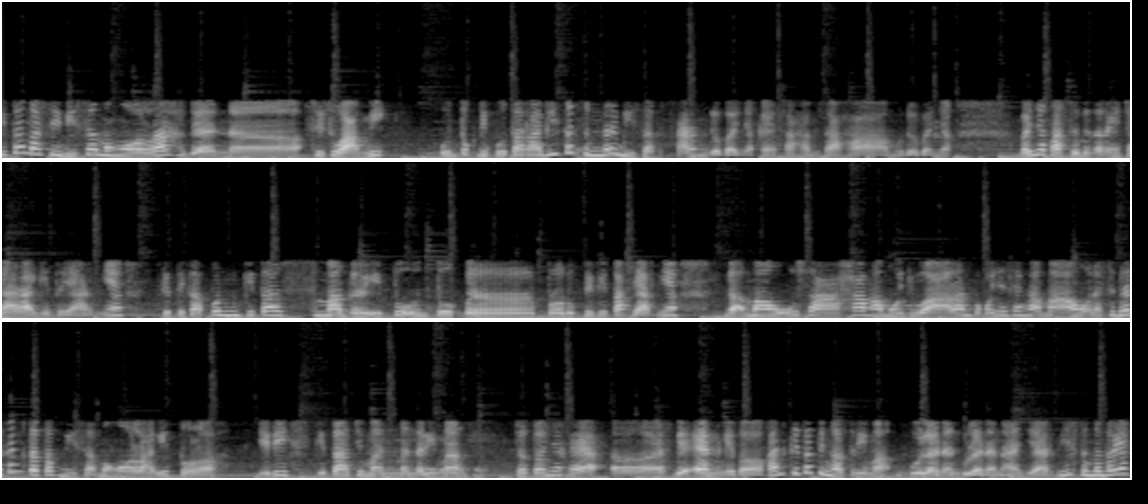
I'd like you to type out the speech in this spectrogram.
kita masih bisa mengolah dana si suami untuk diputar lagi kan sebenarnya bisa. Sekarang udah banyak kayak saham-saham udah banyak banyak lah sebenarnya cara gitu ya. Artinya ketika pun kita semager itu untuk berproduktivitas ya artinya nggak mau usaha nggak mau jualan pokoknya saya nggak mau. Nah sebenarnya kan tetap bisa mengolah itu loh jadi kita cuman menerima contohnya kayak uh, eh, SBN gitu. Kan kita tinggal terima bulanan-bulanan aja. Artinya sebenarnya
